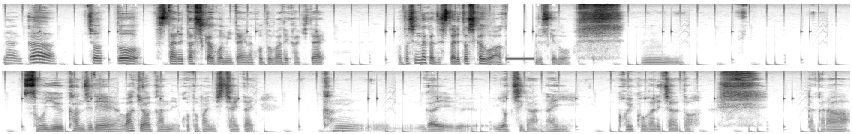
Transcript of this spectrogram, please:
なんか、ちょっと、廃れたシカゴみたいな言葉で書きたい。私の中で廃れたシカゴは悪なんですけど、うーん。そういう感じで、わけわかんねえ言葉にしちゃいたい。考える余地がない恋焦がれちゃうと。だから、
